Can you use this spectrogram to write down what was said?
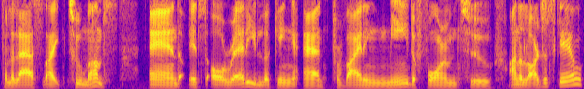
for the last like two months and it's already looking at providing me the forum to, on a larger scale,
